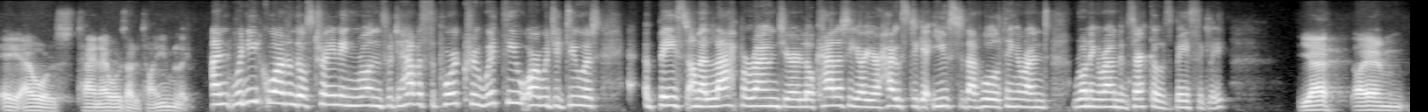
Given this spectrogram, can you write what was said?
eight hours, ten hours at a time. Like and when you'd go out on those training runs, would you have a support crew with you, or would you do it uh, based on a lap around your locality or your house to get used to that whole thing around running around in circles, basically? Yeah, I am. Um,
